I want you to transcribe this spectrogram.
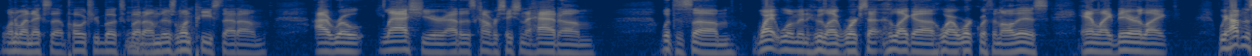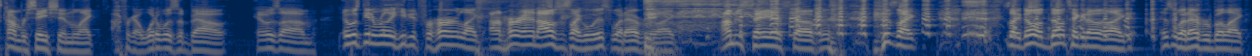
one of my next uh, poetry books, but um there's one piece that um I wrote last year out of this conversation I had um with this um white woman who like works at who like uh who I work with and all this and like they're like we're having this conversation like I forgot what it was about. It was um it was getting really heated for her like on her end I was just like well it's whatever like I'm just saying stuff. it's like it's like don't don't take it out like it's whatever but like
